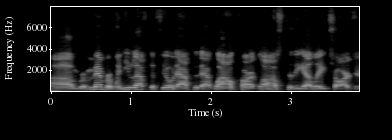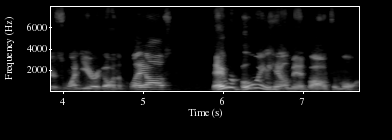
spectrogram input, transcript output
Um, remember when he left the field after that wild card loss to the LA Chargers one year ago in the playoffs? They were booing him in Baltimore.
